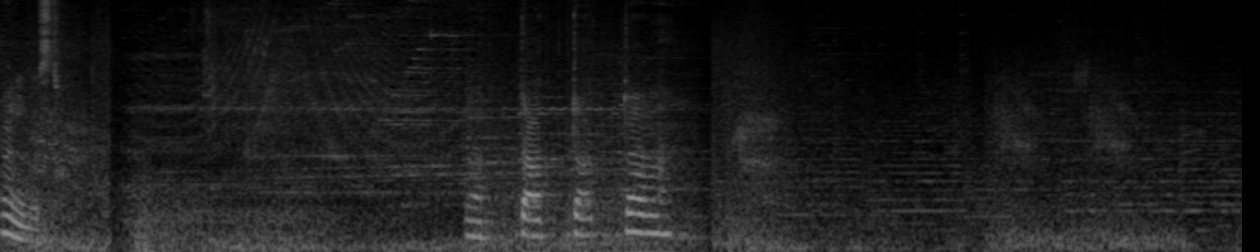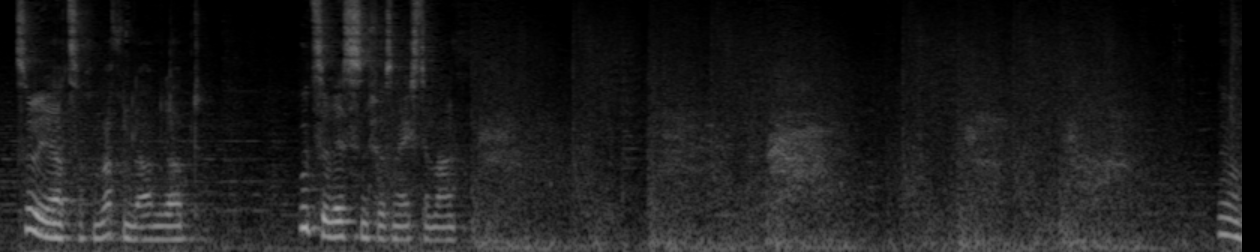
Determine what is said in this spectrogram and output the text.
Keine Lust. Da, da, da, da. So, ihr habt noch einen Waffenladen gehabt. Gut zu wissen fürs nächste Mal. So.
